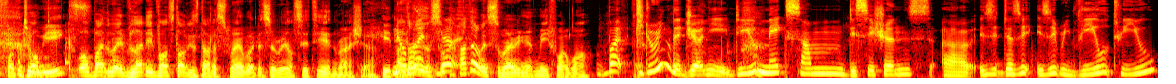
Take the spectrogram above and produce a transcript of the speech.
for two weeks. Oh, by the way, Vladivostok is not a swear word. It's a real city in Russia. It I, thought No, he was, the- I thought he was swearing at me for a while. But during the journey, do you make some decisions? Uh, is it does it is it revealed to you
